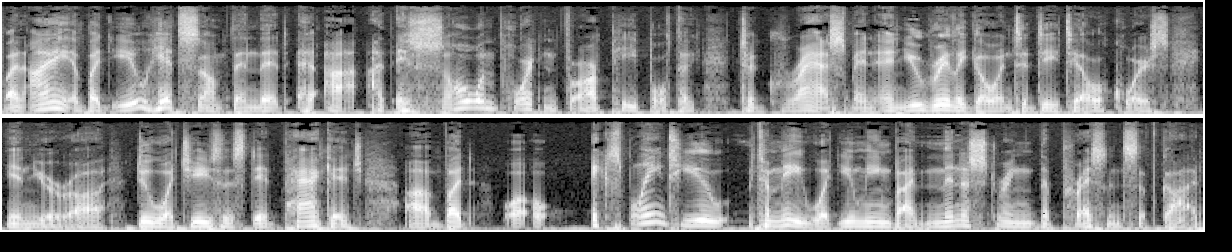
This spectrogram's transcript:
But I but you hit something that uh, uh, is so important for our people to to grasp and and you really go into detail of course in your uh, do what Jesus did package uh, but explain to you to me what you mean by ministering the presence of God.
